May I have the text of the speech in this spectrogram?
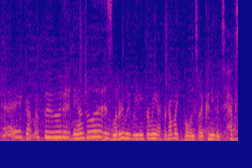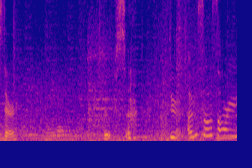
Okay, got my food. Angela is literally waiting for me. I forgot my phone, so I couldn't even text her. Oops. Dude, I'm so sorry.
